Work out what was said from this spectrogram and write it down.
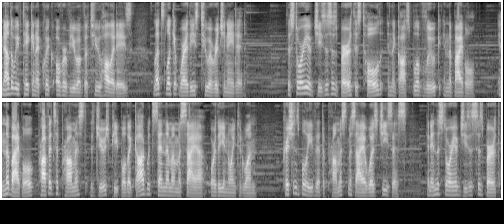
Now that we've taken a quick overview of the two holidays, let's look at where these two originated. The story of Jesus' birth is told in the Gospel of Luke in the Bible. In the Bible, prophets had promised the Jewish people that God would send them a Messiah, or the Anointed One. Christians believe that the promised Messiah was Jesus, and in the story of Jesus' birth,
